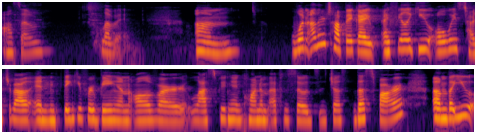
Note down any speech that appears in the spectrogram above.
Awesome, love it. Um, one other topic I, I feel like you always touch about, and thank you for being on all of our last week in quantum episodes just thus far. Um, but you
